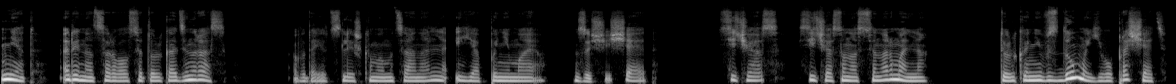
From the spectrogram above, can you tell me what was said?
«Нет, Ренат сорвался только один раз. Выдает слишком эмоционально, и я понимаю. Защищает. Сейчас, сейчас у нас все нормально. Только не вздумай его прощать.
